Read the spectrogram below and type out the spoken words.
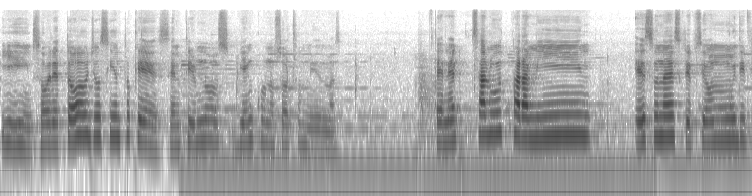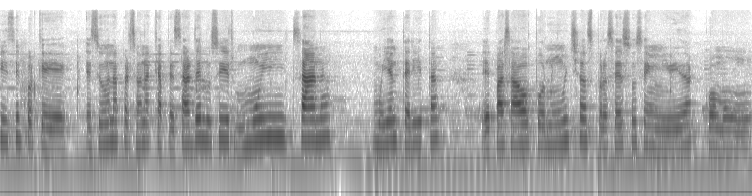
y sobre todo yo siento que sentirnos bien con nosotros mismas. Tener salud para mí es una descripción muy difícil porque he sido una persona que a pesar de lucir muy sana, muy enterita, he pasado por muchos procesos en mi vida como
